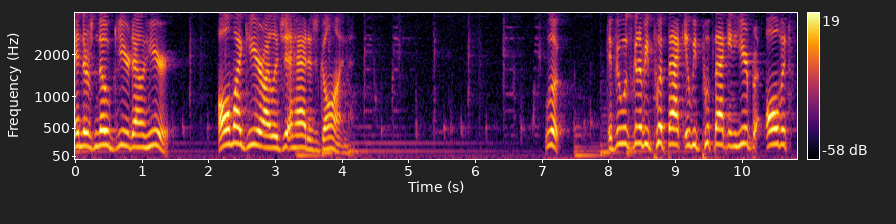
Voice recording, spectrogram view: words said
and there's no gear down here. All my gear I legit had is gone. Look, if it was gonna be put back, it would be put back in here, but all of it's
